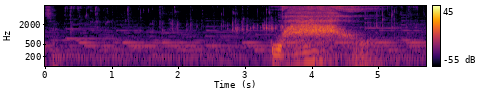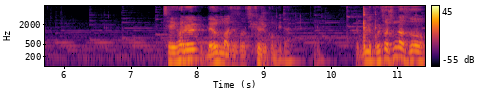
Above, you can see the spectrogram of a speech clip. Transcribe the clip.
자. 와우. 제 혀를 매운맛에서 지켜줄 겁니다. 예. 몰리 벌써 신났어.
